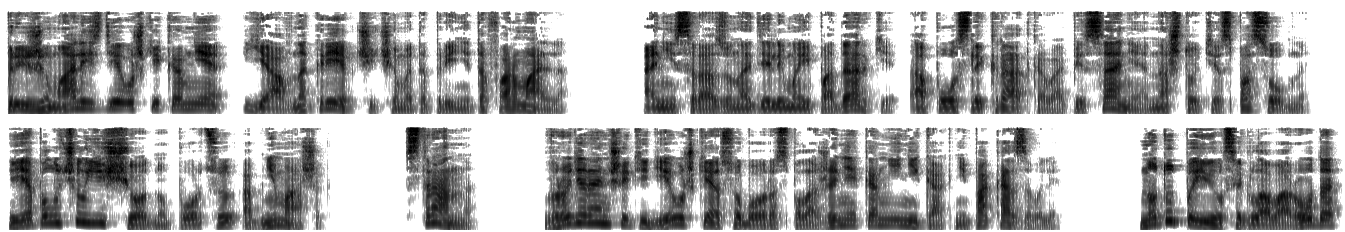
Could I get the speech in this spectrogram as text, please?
прижимались девушки ко мне явно крепче, чем это принято формально. Они сразу надели мои подарки, а после краткого описания, на что те способны, я получил еще одну порцию обнимашек. Странно. Вроде раньше эти девушки особого расположения ко мне никак не показывали. Но тут появился глава рода,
